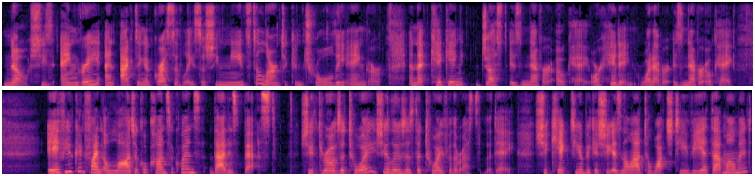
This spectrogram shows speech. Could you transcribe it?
No, she's angry and acting aggressively, so she needs to learn to control the anger. And that kicking just is never okay, or hitting, whatever, is never okay. If you can find a logical consequence, that is best. She throws a toy, she loses the toy for the rest of the day. She kicked you because she isn't allowed to watch TV at that moment,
